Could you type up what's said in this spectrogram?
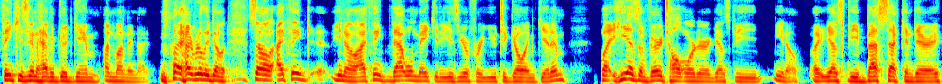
think he's going to have a good game on Monday night. I really don't. So I think, you know, I think that will make it easier for you to go and get him. But he has a very tall order against the, you know, against the best secondary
